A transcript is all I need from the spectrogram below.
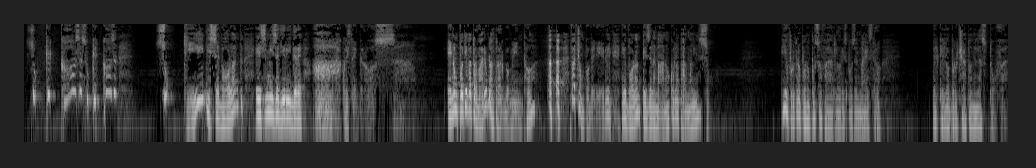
Su che cosa? Su che cosa? Su chi? disse Voland e smise di ridere. Ah, questa è grossa. E non poteva trovare un altro argomento? Faccia un po' vedere. E Voland tese la mano con la palma all'insù. Io purtroppo non posso farlo, rispose il maestro, perché l'ho bruciato nella stufa.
